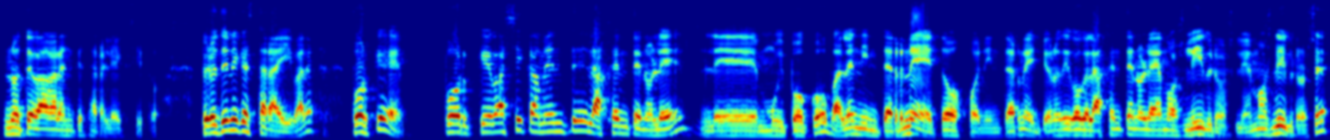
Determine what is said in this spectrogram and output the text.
no te va a garantizar el éxito. Pero tiene que estar ahí, ¿vale? ¿Por qué? Porque básicamente la gente no lee, lee muy poco, ¿vale? En Internet, ojo, en Internet. Yo no digo que la gente no leamos libros, leemos libros, ¿eh?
